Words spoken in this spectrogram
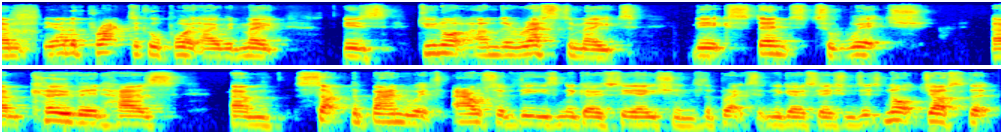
Um, the other practical point I would make is do not underestimate the extent to which um, COVID has um, sucked the bandwidth out of these negotiations, the Brexit negotiations. It's not just that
